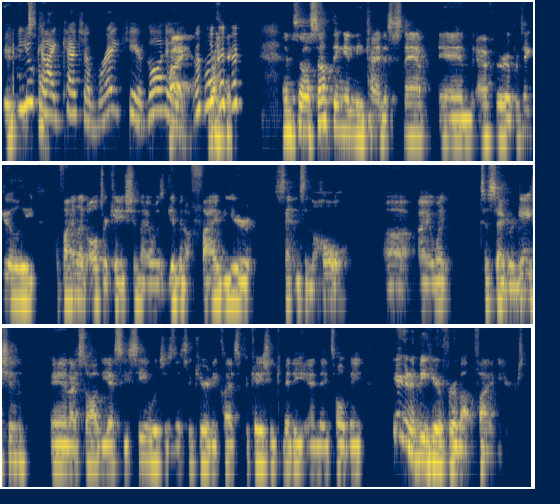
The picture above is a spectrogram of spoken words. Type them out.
it you can I catch a break here? Go ahead. Right, right. and so something in me kind of snapped, and after a particularly violent altercation, I was given a five year sentence in the hole. Uh, I went to segregation and I saw the SEC, which is the Security Classification Committee, and they told me, You're going to be here for about five years.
